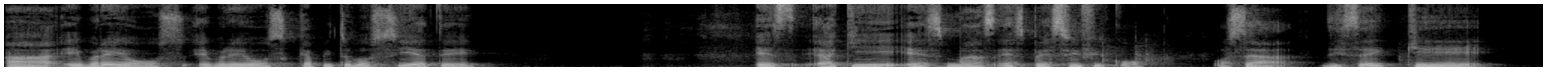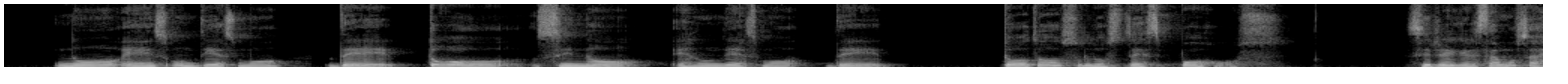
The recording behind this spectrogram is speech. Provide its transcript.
a Hebreos, Hebreos capítulo 7, es, aquí es más específico. O sea, dice que no es un diezmo de todo, sino es un diezmo de todos los despojos. Si regresamos a,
